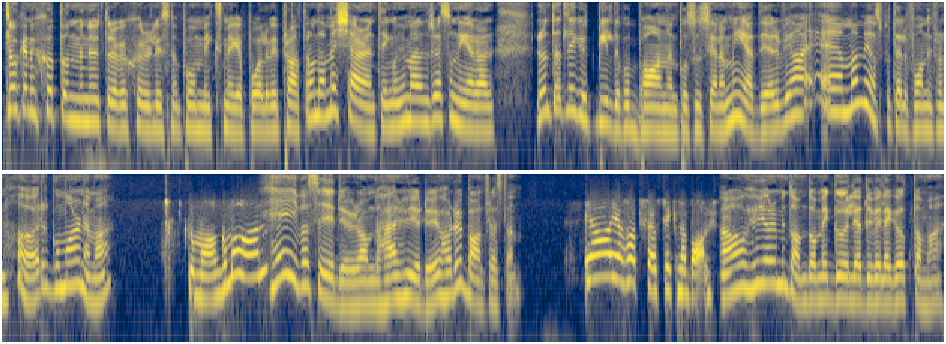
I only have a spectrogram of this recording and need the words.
Klockan är 17 minuter över sju och lyssnar på Mix Megapol och vi pratar om det här med parenting och hur man resonerar runt att lägga ut bilder på barnen på sociala medier. Vi har Emma med oss på telefon ifrån Hör. God morgon Emma. God morgon, god morgon. Hej, vad säger du om det här? Hur gör du? Har du barn förresten? Ja, jag har två stycken barn. Ja, och hur gör du med dem? De är gulliga, du vill lägga upp dem va?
